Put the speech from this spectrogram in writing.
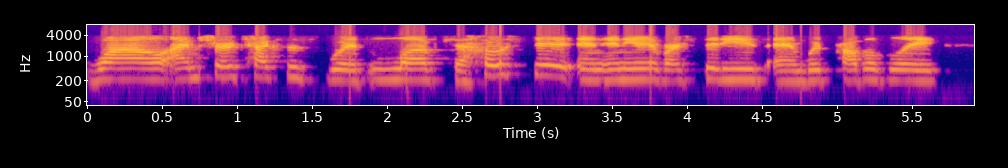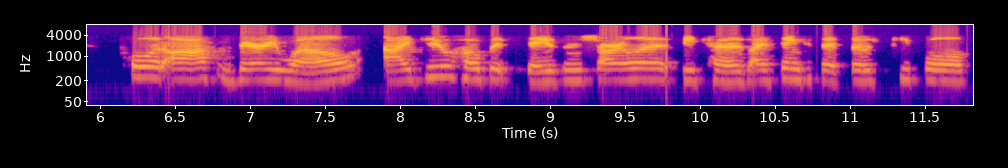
while I'm sure Texas would love to host it in any of our cities and would probably pull it off very well, I do hope it stays in Charlotte because I think that those people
